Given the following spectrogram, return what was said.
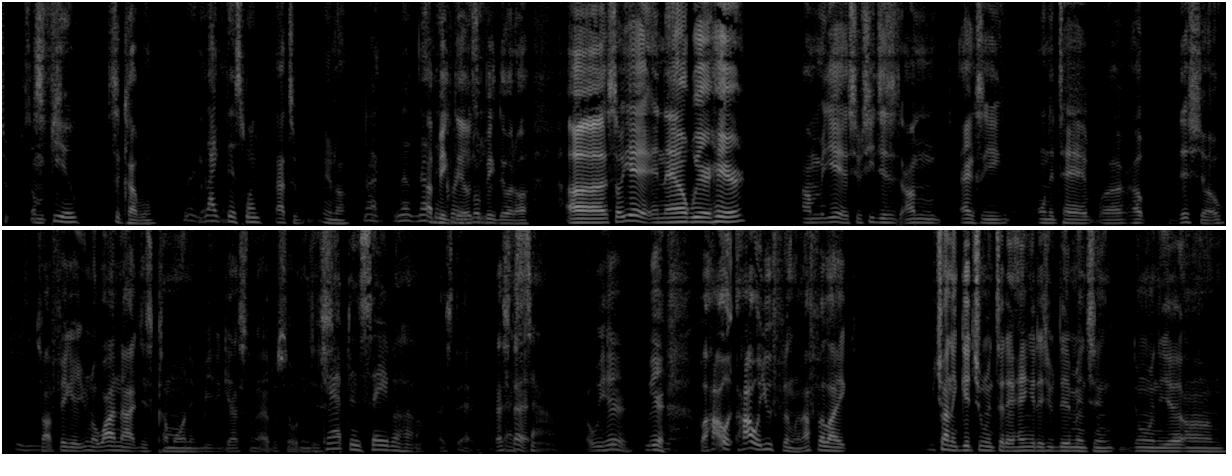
to- Just few, it's a couple. like this one. Not too, you know, Not, not not nothing big crazy. deal. No big deal at all. Uh, so yeah, and now we're here. Um, yeah. So she just, I'm actually on the tab uh, help this show. Mhm. So I figured, you know, why not just come on and be a guest on the episode and just Captain Save a Hoe. that's that. That's, That's that. time. But we here. We here. But how how are you feeling? I feel like we trying to get you into the hang of this. You did mention doing your um,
